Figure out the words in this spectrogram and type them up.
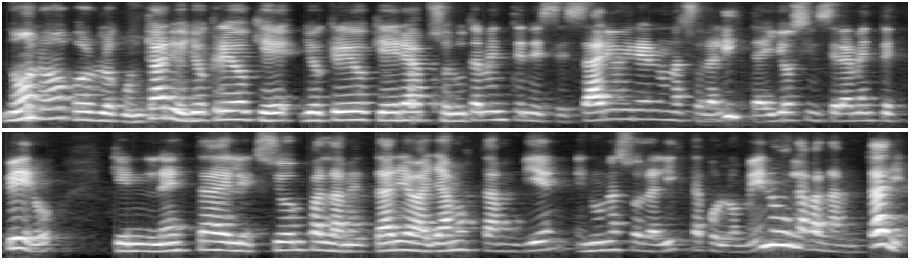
No, no, por lo contrario, yo creo que, yo creo que era absolutamente necesario ir en una sola lista y yo sinceramente espero que en esta elección parlamentaria vayamos también en una sola lista, por lo menos en la parlamentaria.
